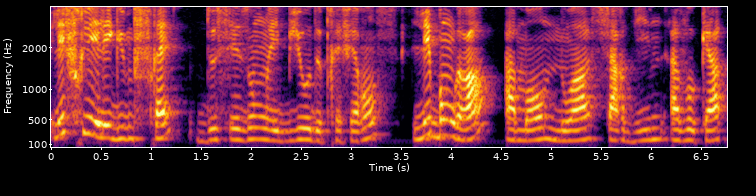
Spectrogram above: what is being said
les fruits et légumes frais, de saison et bio de préférence, les bons gras, amandes, noix, sardines, avocats,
